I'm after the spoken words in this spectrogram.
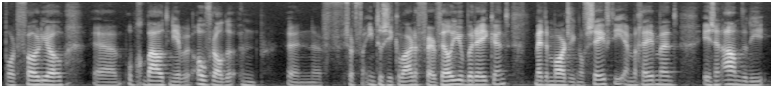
portfolio eh, opgebouwd en die hebben overal de, een, een eh, soort van intrinsieke waarde, fair value berekend, met een margin of safety. En op een gegeven moment is een aandeel die,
